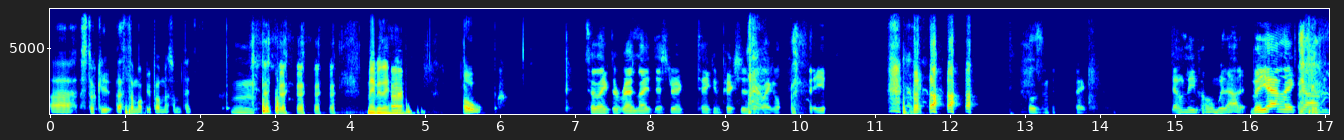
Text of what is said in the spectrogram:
uh, stuck i- their thumb up your bum or something. mm, maybe they have. Oh, to like the red light district taking pictures of like old videos and like don't leave home without it. But yeah like um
